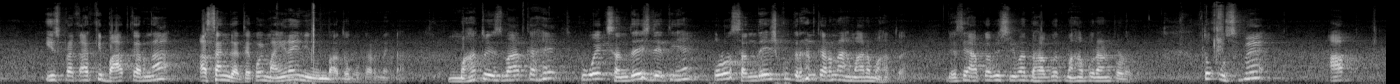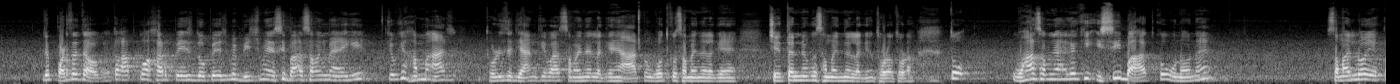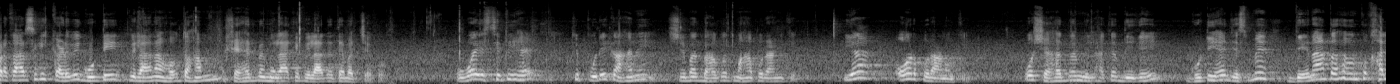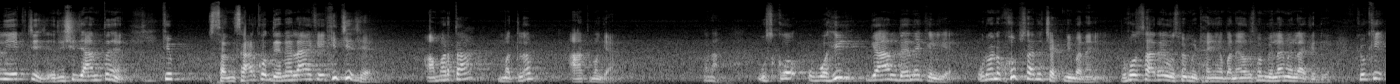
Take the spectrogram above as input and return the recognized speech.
इस प्रकार की बात करना असंगत है, कोई मायना ही नहीं उन बातों को करने का। महत्व इस बात का है कि वो एक संदेश देती हैं और वो संदेश को ग्रहण करना हमारा महत्व है। जैसे आप कभी श्रीमद् भागवत महापुराण पढ़ो तो उसमें आप जब पढ़ते जाओगे तो आपको हर पेज, दो पेज में बीच में ऐसी बात समझ में आएगी, क्योंकि हम आज थोड़ी सी ज्ञान की बात समझने लगे हैं, आत्मबोध को समझने लगे हैं, चैतन्य को समझने लगे हैं थोड़ा थोड़ा तो वहाँ समझ आएगा कि इसी बात को उन्होंने समझ लो एक प्रकार से कि कड़वी गुटी पिलाना हो तो हम शहद में मिला के पिला देते हैं बच्चे को। वह स्थिति है कि पूरी कहानी श्रीमद् भागवत महापुराण की, या और पुराणों की। वो शहद में मिलाकर दी गई घुटी है, जिसमें देना तो है उनको खाली एक चीज़, ऋषि जानते हैं कि संसार को देने लायक एक ही चीज़ है, अमरता मतलब आत्मज्ञान, है ना? उसको वही ज्ञान देने के लिए उन्होंने खूब सारी चटनी बनाई, बहुत सारे उसमें मिठाइयाँ बनाई और उसमें मिला मिला के दिया, क्योंकि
